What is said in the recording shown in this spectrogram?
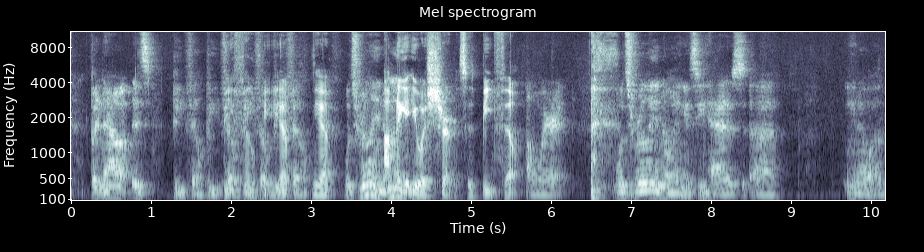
but now it's beat Phil, beat Phil, beat Phil, beat, yep, Phil. yep. What's really annoying, I'm gonna get you a shirt that says "Beat Phil." I'll wear it. What's really annoying is he has, uh, you know, a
